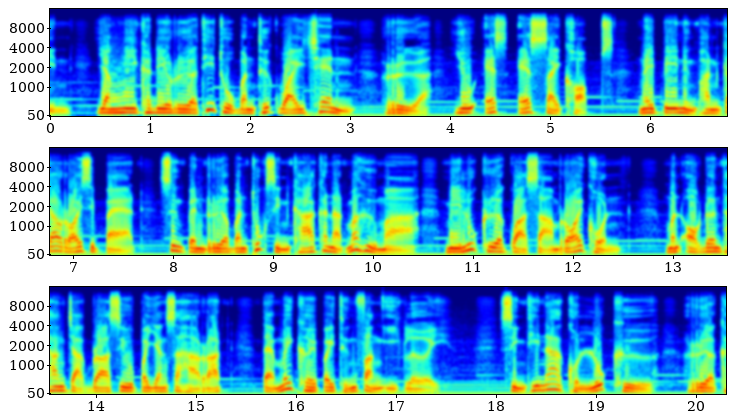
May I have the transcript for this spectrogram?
19 ยังมีคดีเรือที่ถูกบันทึกไว้เช่น เรือ USS Cyclops ในปี 1918 ซึ่งเป็นเรือบรรทุกสินค้าขนาดมหึมา มีลูกเรือกว่า 300 คน มันออกเดินทางจากบราซิลไปยังสหรัฐ แต่ไม่เคยไปถึงฝั่งอีกเลย สิ่งที่น่าขนลุกคือ เรือข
